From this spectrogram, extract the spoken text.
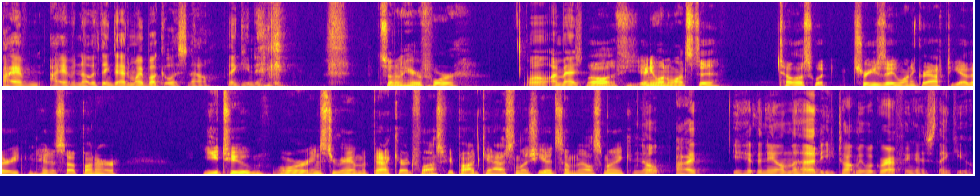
I have. I have another thing to add to my bucket list now. Thank you, Nick. That's what I'm here for. Well, I imagine. Well, if anyone wants to tell us what trees they want to graft together, you can hit us up on our YouTube or Instagram at Backyard Philosophy Podcast. Unless you had something else, Mike. Nope. I. You hit the nail on the head. You taught me what grafting is. Thank you.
